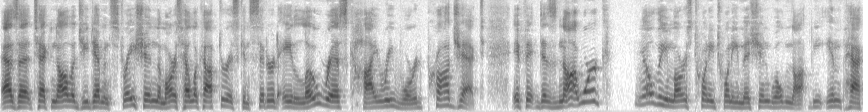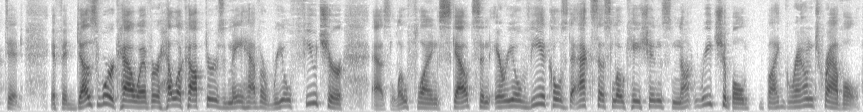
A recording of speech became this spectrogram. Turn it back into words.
As a technology demonstration, the Mars helicopter is considered a low risk, high reward project. If it does not work, well, the Mars 2020 mission will not be impacted. If it does work, however, helicopters may have a real future as low flying scouts and aerial vehicles to access locations not reachable by ground travel.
